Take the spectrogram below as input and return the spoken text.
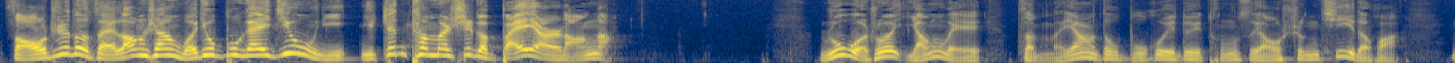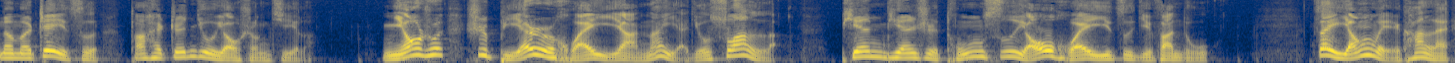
早知道在狼山，我就不该救你，你真他妈是个白眼狼啊！”如果说杨伟怎么样都不会对佟思瑶生气的话，那么这次他还真就要生气了。你要说是别人怀疑啊，那也就算了，偏偏是佟思瑶怀疑自己贩毒，在杨伟看来，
